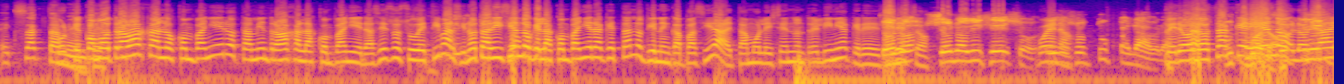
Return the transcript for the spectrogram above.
Exactamente. Porque como trabajan los compañeros, también trabajan las compañeras. Eso es subestimar. Si no estás diciendo que las compañeras que están no tienen capacidad. Estamos leyendo entre líneas, querés Yo decir no, eso. yo no dije eso, Bueno. esas son tus palabras. Pero lo estás queriendo, lo estás que son-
